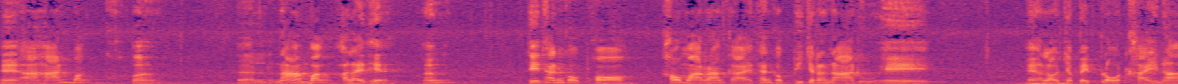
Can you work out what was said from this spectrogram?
เอออาหารบ้างเออน้ำบ้างอะไรเถอะที่ท่านก็พอเข้ามาร่างกาย ท่านก็พิจารณาดูเอเราจะไปโปรดใครนะ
